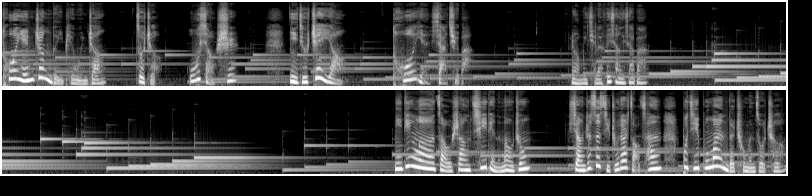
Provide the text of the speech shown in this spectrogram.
拖延症的一篇文章，作者吴小诗。你就这样拖延下去吧，让我们一起来分享一下吧。你定了早上七点的闹钟，想着自己煮点早餐，不急不慢地出门坐车。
